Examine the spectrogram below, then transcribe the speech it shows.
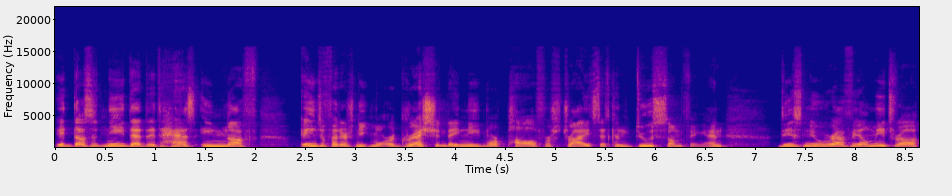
It doesn't need that. It has enough. Angel Feathers need more aggression. They need more powerful strides that can do something. And this new Raphael Mitra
